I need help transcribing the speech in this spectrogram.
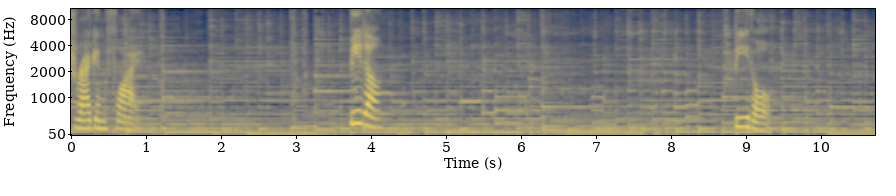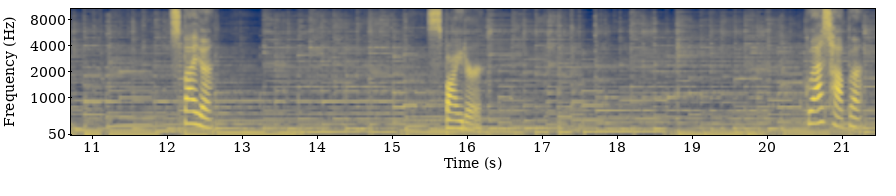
Dragonfly. Beetle. Beetle. Spider. Spider. Grasshopper.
